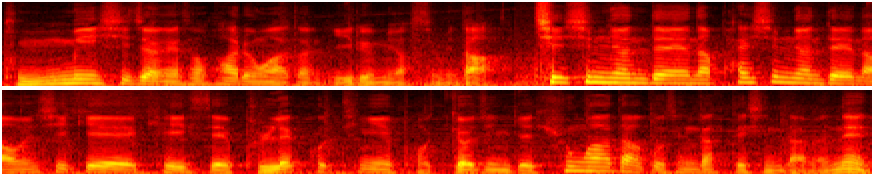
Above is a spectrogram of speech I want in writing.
북미 시장에서 활용 하던 이름이었습니다. 70년대나 80년대에 나온 시계 케이스에 블랙 코팅이 벗겨진 게 흉하다고 생각되신다면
